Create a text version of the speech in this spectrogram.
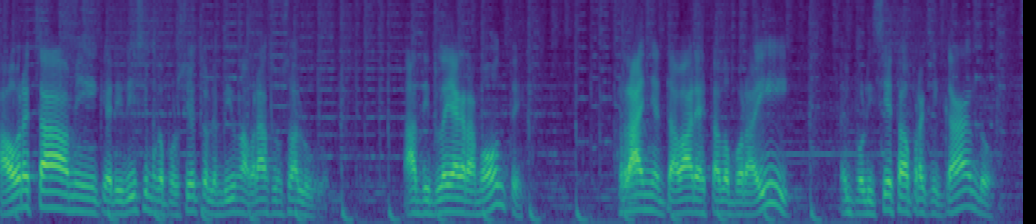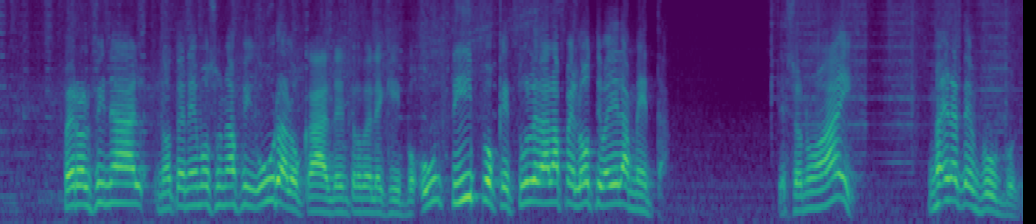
Ahora está mi queridísimo, que por cierto le envío un abrazo, un saludo, a Dipley Agramonte, Rañel Tavares ha estado por ahí, el policía estaba practicando. Pero al final no tenemos una figura local dentro del equipo, un tipo que tú le das la pelota y vaya a la meta. Eso no hay. Imagínate en fútbol.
